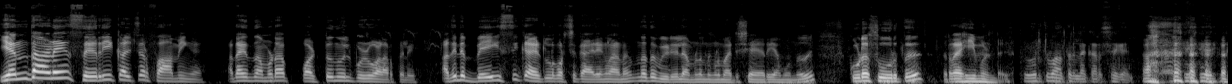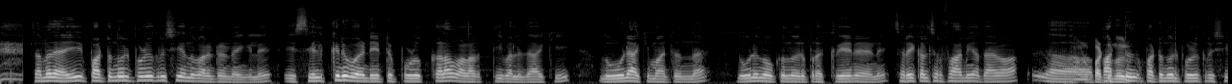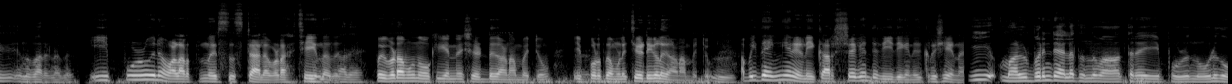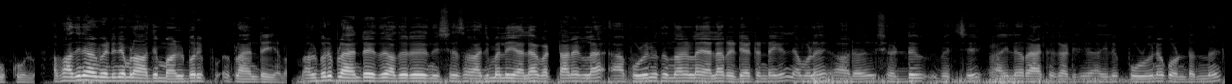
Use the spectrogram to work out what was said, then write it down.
എന്താണ് sericulture farming അതായത് നമ്മുടെ പട്ടുനൂൽ പുഴു വളർത്തൽ അതിന്റെ ബേസിക് ആയിട്ടുള്ള കുറച്ച് കാര്യങ്ങളാണ് ഇന്നത്തെ വീഡിയോയിൽ നമ്മൾ നിങ്ങളുമായിട്ട് ഷെയർ ചെയ്യാൻ പോകുന്നത്. കൂടെ സുഹൃത്ത് റഹീമുണ്ട്. സുഹൃത്ത് മാത്രമല്ല കർഷകൻ. സമത ഈ പട്ടുനൂൽ പുഴു കൃഷി എന്ന് പറഞ്ഞിട്ടുണ്ടെങ്കിൽ ഈ സിൽക്കിന് വേണ്ടിയിട്ട് പുഴുക്കളെ വളർത്തി വലുതാക്കി നൂലാക്കി മാറ്റുന്ന നൂൽ നോക്കുന്ന ഒരു പ്രക്രിയയാണ് സെറികൾച്ചർ ഫാമിംഗ് അഥവാ പട്ടുനൂൽ- പുഴു കൃഷി എന്ന് പറയുന്നത്. ഈ പുഴുവിനെ വളർത്തുന്ന ഒരു സിസ്റ്റം അല്ല ഇവിടെ ചെയ്യുന്നത്? ഇപ്പൊ ഇവിടെ നമുക്ക് നോക്കി തന്നെ ഷെഡ് കാണാൻ പറ്റും ഇപ്പുറത്ത് നമ്മൾ ചെടികൾ കാണാൻ പറ്റും. അപ്പൊ ഇത് എങ്ങനെയാണ് ഈ കർഷകന്റെ രീതി എങ്ങനെ കൃഷി ചെയ്യുന്നത് ഈ മൾബറിന്റെ ഇല തിന്ന് മാത്രമേ ഈ പുഴു നൂൽ നോക്കുകയുള്ളൂ. അപ്പൊ അതിനു വേണ്ടി നമ്മൾ ആദ്യം മൾബറി പ്ലാന്റ് ചെയ്യണം. മൾബറി പ്ലാന്റ് ചെയ്ത് അതൊരു നിശ്ചയ അതിമല്ല ഇല വെട്ടാനുള്ള പുഴുവിന് തിന്നാനുള്ള ഇല റെഡി ആയിട്ടുണ്ടെങ്കിൽ നമ്മൾ ഒരു ഷെഡ് വെച്ച് അതിൽ റാക്കൊക്കെ അടിച്ച് അതിൽ പുഴുവിനെ കൊണ്ടുവന്ന്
